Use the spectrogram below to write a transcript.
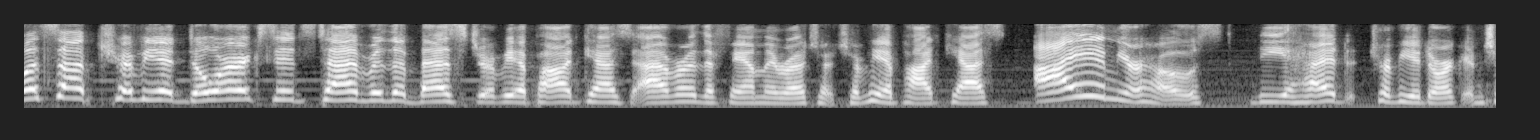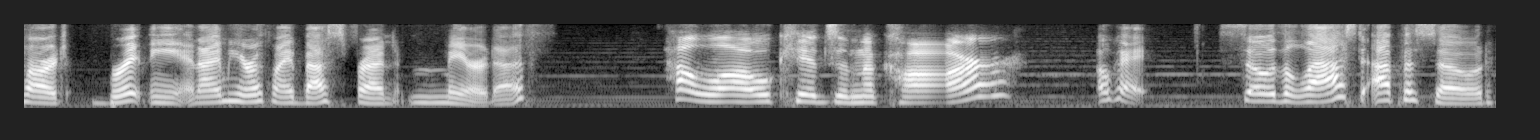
What's up, trivia dorks? It's time for the best trivia podcast ever, the Family Road Trip Trivia Podcast. I am your host, the head trivia dork in charge, Brittany, and I'm here with my best friend, Meredith. Hello, kids in the car. Okay, so the last episode,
